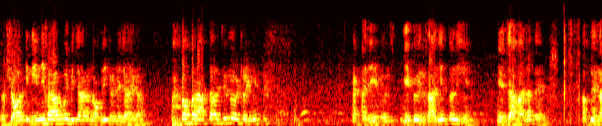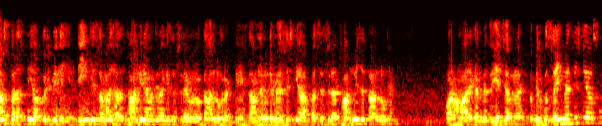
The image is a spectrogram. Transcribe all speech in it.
تو شوہر کی نیند ہی خراب ہو گئی، بیچارہ نوکری کرنے جائے گا۔ اور آپ تحجد میں اٹھ رہی ہیں۔ عجیب یہ کوئی انسانیت تو نہیں ہے، یہ جہالت ہے۔ اپنے نفس پرستی اور کچھ بھی نہیں ہے۔ دین کی سمجھ حضرت تھانوی رحمۃ اللہ کے سلسلے میں لوگ تعلق رکھتے ہیں۔ سامنے مجھے میسج کیا، آپ کا سلسلہ تھانوی سے تعلق ہے۔ اور ہمارے گھر میں تو یہ چل رہا ہے۔ تو بالکل صحیح میسج کیا اس نے؟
